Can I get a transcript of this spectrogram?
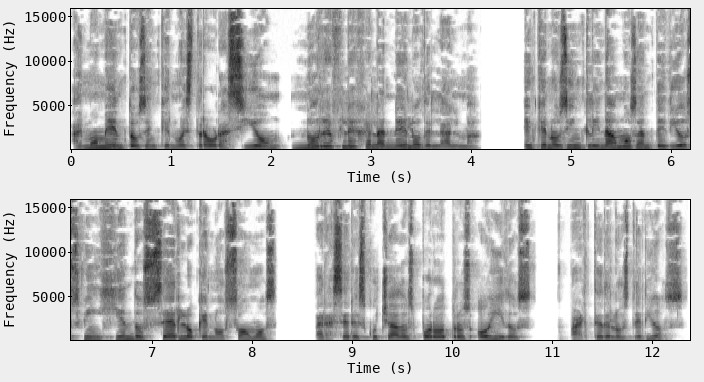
Hay momentos en que nuestra oración no refleja el anhelo del alma, en que nos inclinamos ante Dios fingiendo ser lo que no somos para ser escuchados por otros oídos, parte de los de Dios.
